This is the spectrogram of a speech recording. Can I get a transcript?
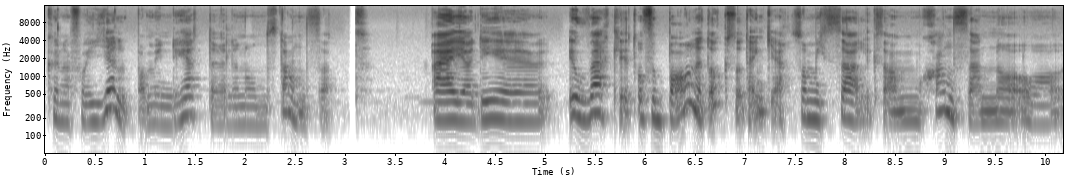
kunna få hjälp av myndigheter eller någonstans att Nej, ja, det är overkligt. Och för barnet också, tänker jag, som missar liksom chansen och, och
